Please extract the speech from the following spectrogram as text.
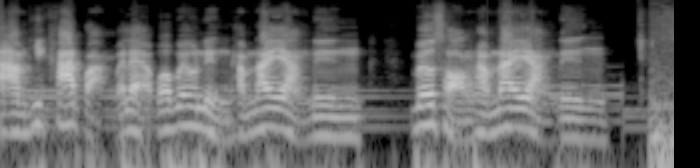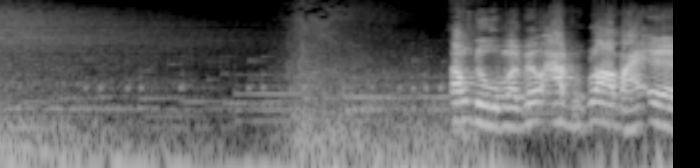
ตามที่คาดหวังไว้แหละว่าเวลหนึ่งทำได้อย่างหนึ่ง เวลสองทำได้อย่างหนึ่งต้องดูมันเวลอัพทุกรอบไหมเออ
